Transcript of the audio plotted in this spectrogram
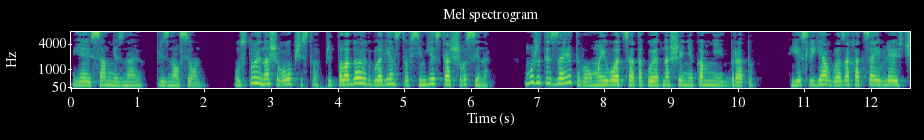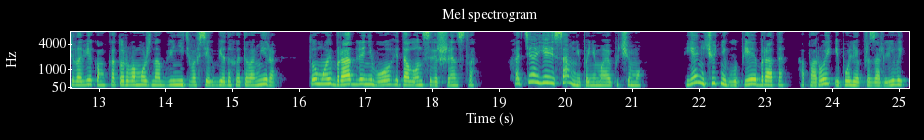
«Я и сам не знаю», — признался он. «Устои нашего общества предполагают главенство в семье старшего сына. Может, из-за этого у моего отца такое отношение ко мне и к брату. Если я в глазах отца являюсь человеком, которого можно обвинить во всех бедах этого мира, то мой брат для него эталон совершенства. Хотя я и сам не понимаю, почему. Я ничуть не глупее брата, а порой и более прозорливый.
